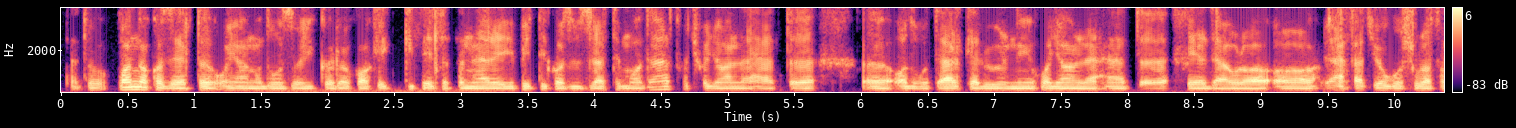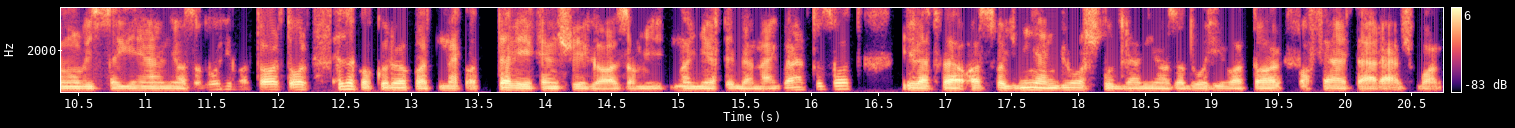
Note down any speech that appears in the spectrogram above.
Tehát vannak azért olyan adózói körök, akik kifejezetten erre építik az üzleti modellt, hogy hogyan lehet adót elkerülni, hogyan lehet például a, a jogosulatlanul visszaigényelni az adóhivataltól. Ezek a köröknek a tevékenysége az, ami nagy mértékben megváltozott, illetve az, hogy milyen gyors tud lenni az adóhivatal a feltárásban.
